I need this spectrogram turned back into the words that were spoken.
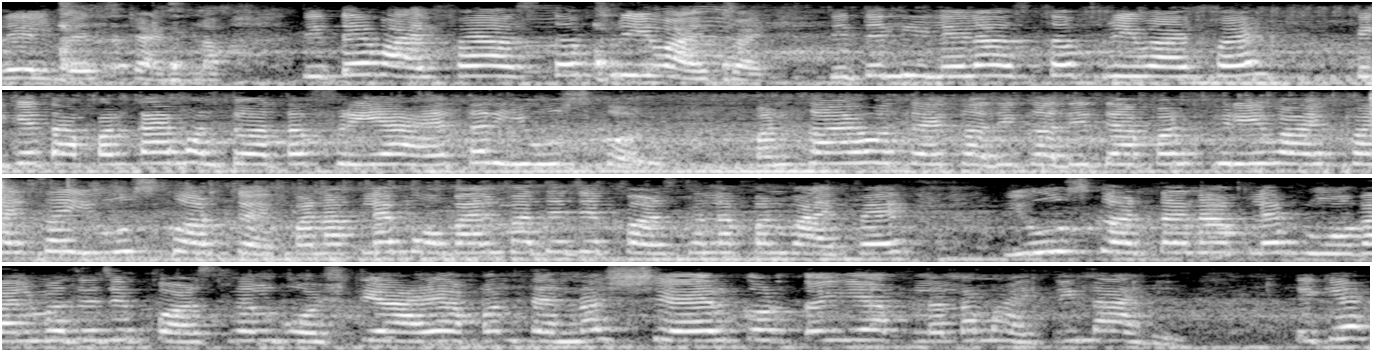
रेल्वे स्टँडला तिथे वायफाय असतं फ्री वायफाय तिथे लिहिलेलं असतं फ्री वायफाय ठीक आहे तर आपण काय म्हणतो आता फ्री आहे तर यूज करू. पण काय होतं आहे कधी कधी ते आपण फ्री वायफायचा यूज करतोय पण आपल्या मोबाईलमध्ये जे पर्सनल आपण वायफाय यूज करताना आपल्या मोबाईलमध्ये जे पर्सनल गोष्टी आहे आपण त्यांना शेअर करतोय हे आपल्याला माहिती नाही. ठीक आहे?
